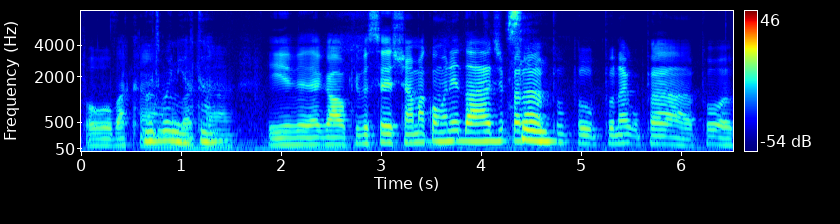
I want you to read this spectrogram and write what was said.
Pô, bacana. Muito bonita. bacana. E é legal que você chama a comunidade para Sim. pô,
